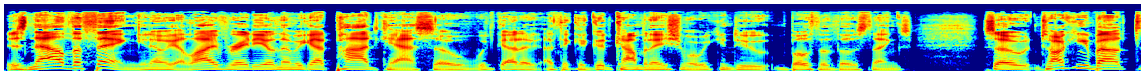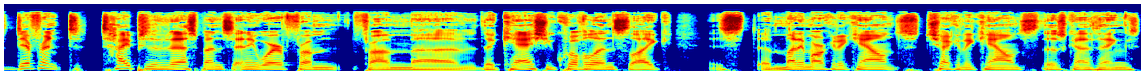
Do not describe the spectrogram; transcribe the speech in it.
is now the thing. You know, we got live radio and then we got podcasts. So we've got, a, I think, a good combination where we can do both of those things. So, talking about different types of investments, anywhere from from uh, the cash equivalents like Uh, money market accounts, checking accounts, those kind of things,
